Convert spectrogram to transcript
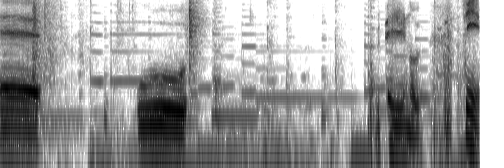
É. O. Me perdi de novo. Sim.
